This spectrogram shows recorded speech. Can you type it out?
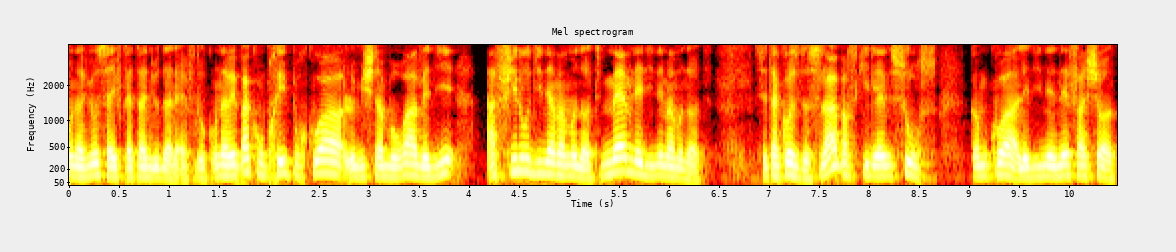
on a vu au Saif Katan Yud. Donc on n'avait pas compris pourquoi le Mishnah Bora avait dit Afilu mamonot, même les dîners mamonot. C'est à cause de cela, parce qu'il y a une source comme quoi les dîners nefashot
